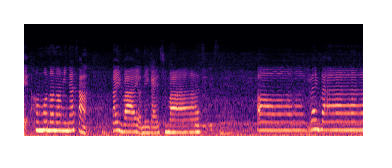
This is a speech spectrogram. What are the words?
え本物の皆さん、バイバイお願いします。はーい、バイバーイ。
